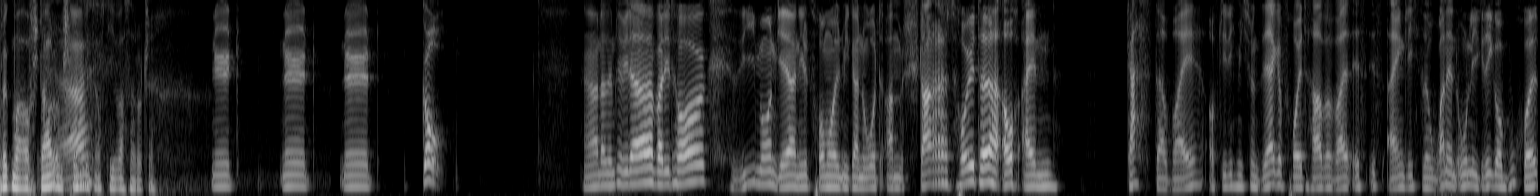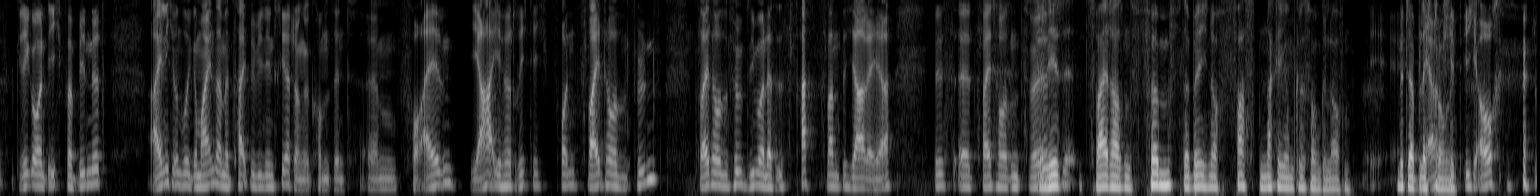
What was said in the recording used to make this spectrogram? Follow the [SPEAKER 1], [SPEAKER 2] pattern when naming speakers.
[SPEAKER 1] Drück mal auf Start ja. und schwing auf die Wasserrutsche.
[SPEAKER 2] Nüt, nüt, nüt, go! Ja, da sind wir wieder bei die Talk. Simon Ger, Nils Frommold, Mika Not am Start. Heute auch ein Gast dabei, auf den ich mich schon sehr gefreut habe, weil es ist eigentlich the one and only Gregor Buchholz. Gregor und ich verbindet eigentlich unsere gemeinsame Zeit, wie wir in den Triathlon gekommen sind. Ähm, vor allem, ja, ihr hört richtig, von 2005. 2005, Simon, das ist fast 20 Jahre her. Bis äh, 2012. Ja,
[SPEAKER 1] nee, 2005, da bin ich noch fast nackig um Christbaum gelaufen. Mit der Blechtrommel. Ja, okay,
[SPEAKER 2] ich auch.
